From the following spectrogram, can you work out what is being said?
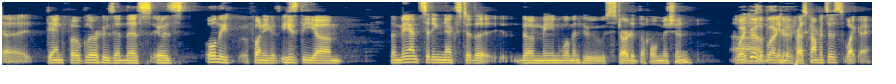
uh, Dan Fogler, who's in this, it was only funny because he's the um the man sitting next to the the main woman who started the whole mission. White guy or the um, black in guy? the press conferences? White guy.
